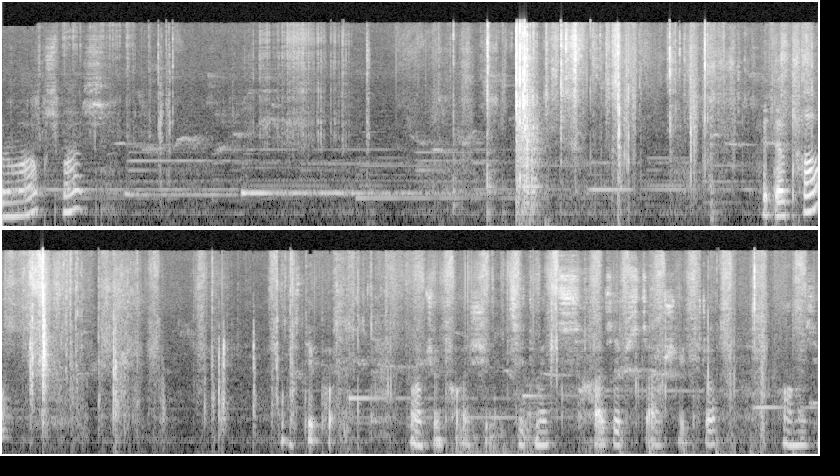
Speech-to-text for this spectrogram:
ფორმა აქვს მას. ხედავთ ხო? ასეთი ფორმა. ამ შემთხვევაში ზედმეტ ხაზებს წავშლით, რომ ამაზე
